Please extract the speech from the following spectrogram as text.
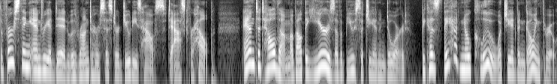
The first thing Andrea did was run to her sister Judy's house to ask for help, and to tell them about the years of abuse that she had endured, because they had no clue what she had been going through.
